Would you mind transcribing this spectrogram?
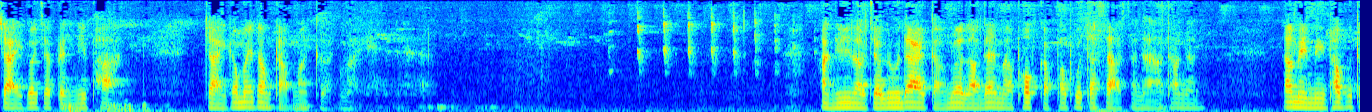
ใจก็จะเป็นนิพพาน ใจก็ไม่ต้องกลับมาเกิดใหม่ อันนี้เราจะรู้ได้ต่อเมื่อเราได้มาพบกับพระพุทธศาสนาเท่านั้น ถ้าไม่มีพระพุทธ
